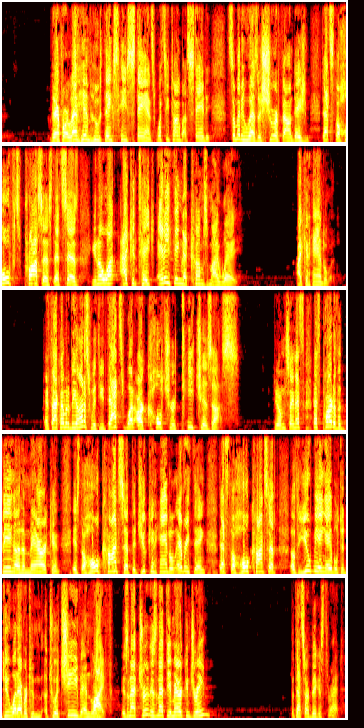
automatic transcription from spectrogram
Therefore, let him who thinks he stands. What's he talking about standing? Somebody who has a sure foundation. That's the whole process that says, you know what? I can take anything that comes my way. I can handle it. In fact, I'm going to be honest with you. That's what our culture teaches us. Do you know what I'm saying? That's, that's part of it being an American, is the whole concept that you can handle everything. That's the whole concept of you being able to do whatever to, to achieve in life. Isn't that true? Isn't that the American dream? But that's our biggest threat.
